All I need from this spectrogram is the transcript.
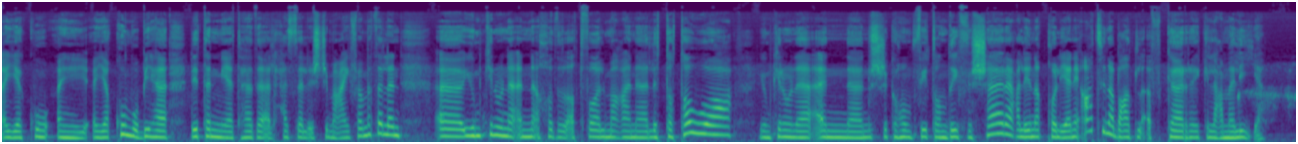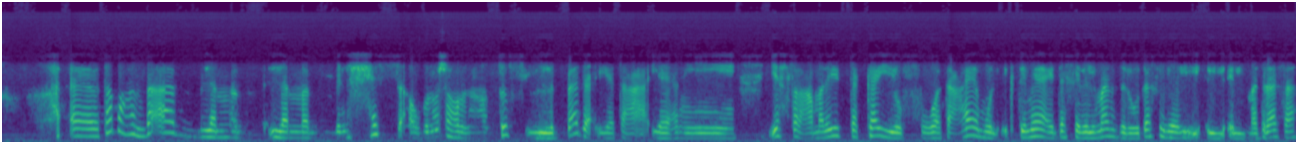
أن يكو- أن يقوموا بها لتنمية هذا الحس الاجتماعي. فمثلا آه، يمكننا أن نأخذ الأطفال معنا للتطوع يمكننا أن نشركهم في تنظيف الشارع لنقل يعني أعطنا بعض الأفكار هيك العملية. آه طبعا بقى لما لما بنحس أو بنشعر إن الطفل بدأ يتع... يعني يحصل عملية تكيف وتعامل اجتماعي داخل المنزل وداخل المدرسة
